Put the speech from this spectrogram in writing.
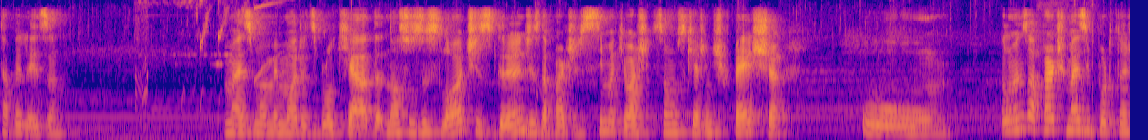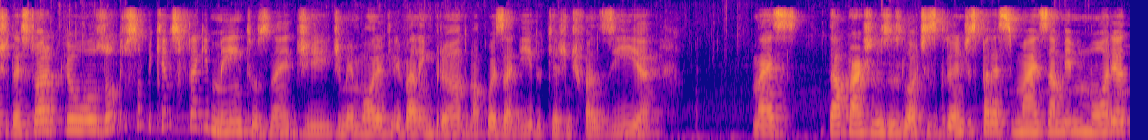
Tá, beleza. Mais uma memória desbloqueada. Nossos slots grandes da parte de cima, que eu acho que são os que a gente fecha o... Pelo menos a parte mais importante da história, porque os outros são pequenos fragmentos, né? De, de memória que ele vai lembrando, uma coisa ali do que a gente fazia. Mas da parte dos slots grandes parece mais a memória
